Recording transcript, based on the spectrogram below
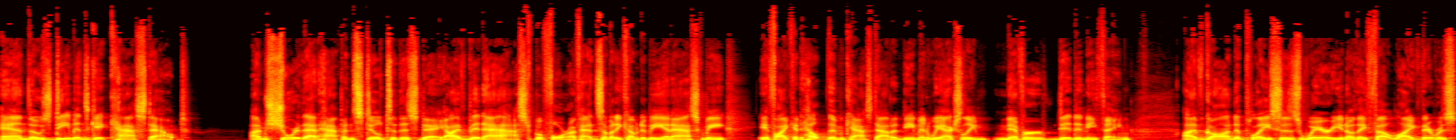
and those demons get cast out. I'm sure that happens still to this day. I've been asked before. I've had somebody come to me and ask me if I could help them cast out a demon. We actually never did anything. I've gone to places where, you know, they felt like there was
